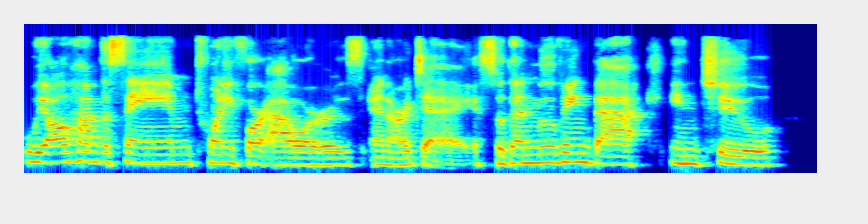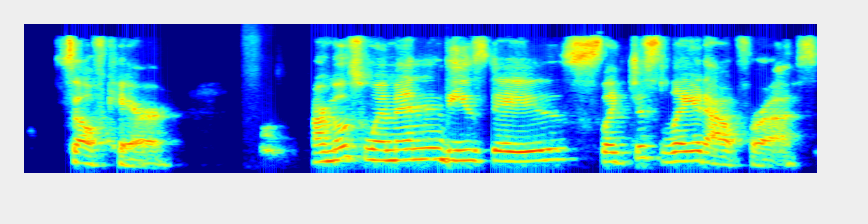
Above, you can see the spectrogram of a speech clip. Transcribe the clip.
we all have the same 24 hours in our day. So then moving back into self care. Are most women these days, like just lay it out for us,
